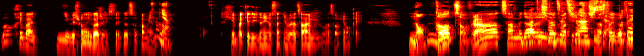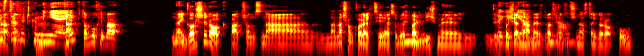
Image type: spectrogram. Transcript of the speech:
bo chyba nie wyszło najgorzej z tego, co pamiętam. Nie. Chyba kiedyś do niej ostatnio wracałem i była całkiem okej. Okay. No, no, to co, wracamy dalej 2013. do 2013 to tym razem. troszeczkę mniej. Tak, to był chyba najgorszy rok, patrząc na, na naszą kolekcję, jak sobie mhm. odpaliliśmy gry BGG. posiadane z 2013 no. roku,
